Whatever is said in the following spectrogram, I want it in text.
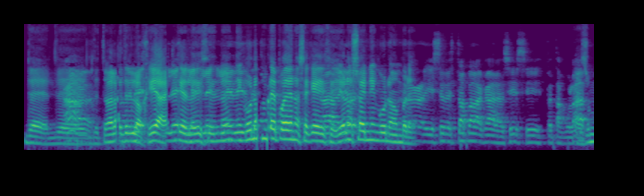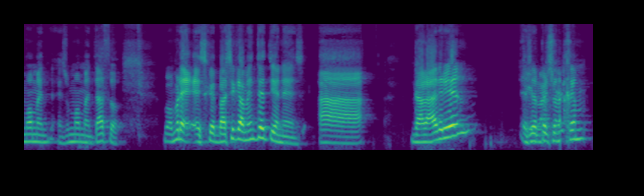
de, de- Ah, de toda la trilogía. le- eh, que le- dicen, le "No, ningún hombre puede no sé qué. Dice, Ah, yo no soy ningún hombre. Y se destapa la cara, sí, sí, espectacular. Es un, momen- es un momentazo. Hombre, es que básicamente tienes a Galadriel, es Sí, el personaje,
